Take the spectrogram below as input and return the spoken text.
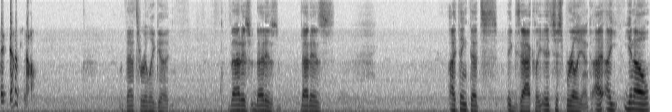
that does know. That's really good. That is that is that is I think that's exactly. It's just brilliant. I, I you know,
